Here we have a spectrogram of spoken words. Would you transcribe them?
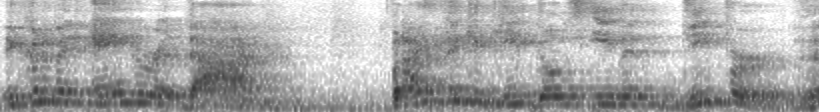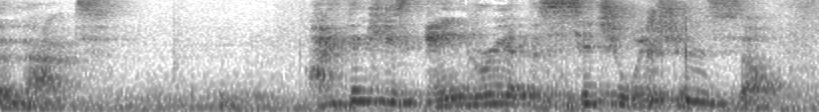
It could have been anger at that, but I think it goes even deeper than that. I think he's angry at the situation itself.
